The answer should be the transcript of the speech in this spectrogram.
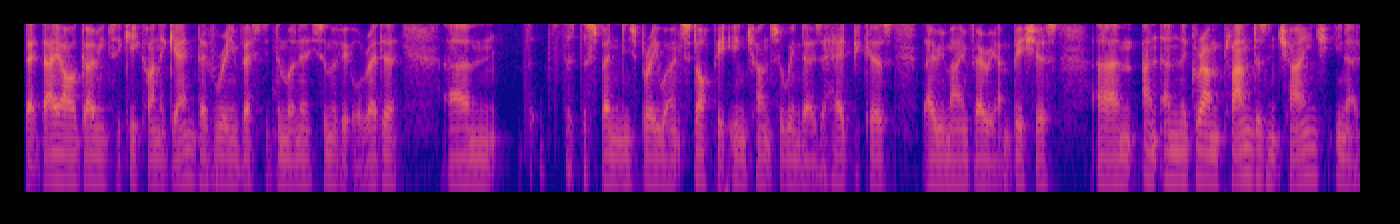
that they are going to kick on again. They've reinvested the money, some of it already. Um, the, the, spending spree won't stop it in transfer windows ahead because they remain very ambitious, um, and and the grand plan doesn't change. You know,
